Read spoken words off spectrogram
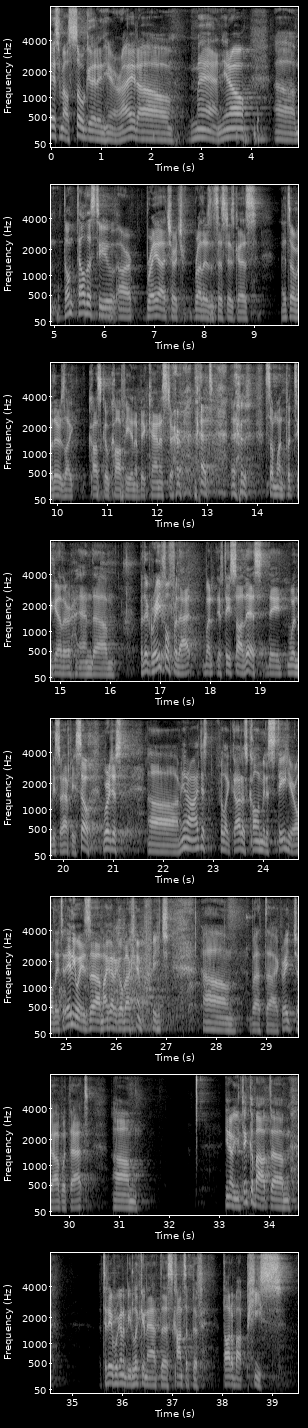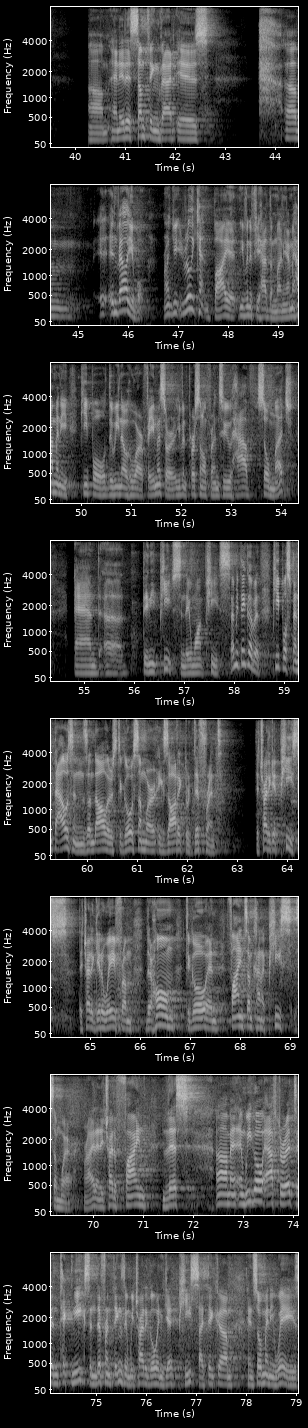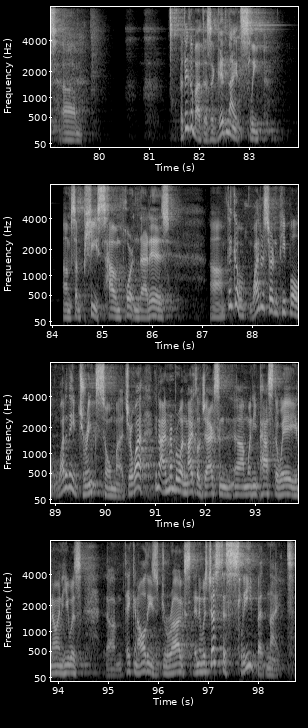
It smells so good in here, right? Oh, man. You know, um, don't tell this to our Brea church brothers and sisters because it's over there. It's like Costco coffee in a big canister that someone put together. And, um, but they're grateful for that. But if they saw this, they wouldn't be so happy. So we're just, uh, you know, I just feel like God is calling me to stay here all day today. Anyways, um, I got to go back and preach. But uh, great job with that. Um, you know, you think about um, today, we're going to be looking at this concept of thought about peace. Um, and it is something that is um, invaluable, right? You really can't buy it even if you had the money. I mean, how many people do we know who are famous or even personal friends who have so much and uh, they need peace and they want peace? I mean, think of it. People spend thousands of dollars to go somewhere exotic or different. They try to get peace. They try to get away from their home to go and find some kind of peace somewhere, right? And they try to find this. Um, and, and, we go after it in techniques and different things, and we try to go and get peace, I think, um, in so many ways. Um, but think about this a good night's sleep, um, some peace, how important that is. Um, think of why do certain people why do they drink so much? Or why you know I remember when Michael Jackson um, when he passed away you know and he was um, taking all these drugs and it was just to sleep at night.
